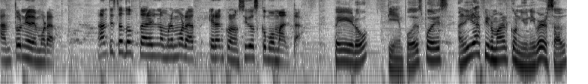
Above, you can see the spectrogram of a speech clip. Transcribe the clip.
Antonio de Morat. Antes de adoptar el nombre Morat, eran conocidos como Malta. Pero, tiempo después, al ir a firmar con Universal,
